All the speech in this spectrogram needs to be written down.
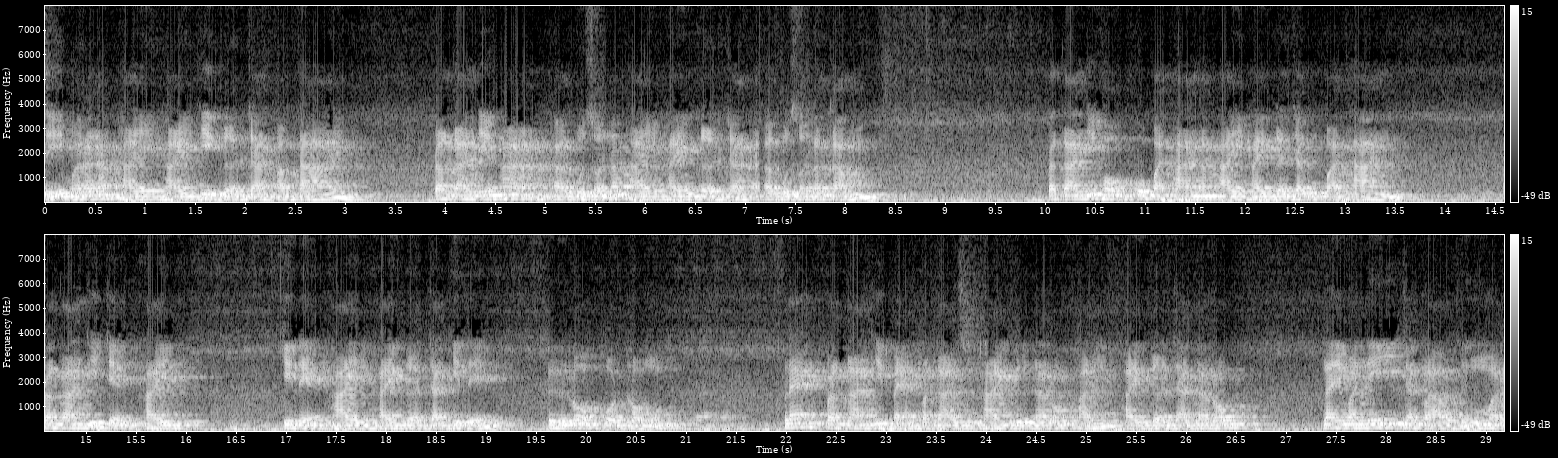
สี่มรณะภัยภัยที่เกิดจากความตาย ประการที่ห้าอกุศลภัยภัยเกิดจากอกุศลกรรม ประการที่หกอุปทานภัยภัยเกิดจากอุปาทาน ประการที่เจ็ดภัยกิเลสภัยภัยเกิดจากกิเลสคือโลภโกรธหลง และประการที่แปดประการสุดท้ายคือนรกภัยภัยเกิดจากนรก ในวันนี้จะกล่าวถึงมร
